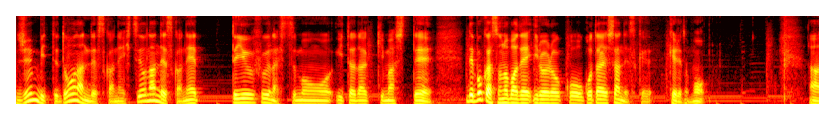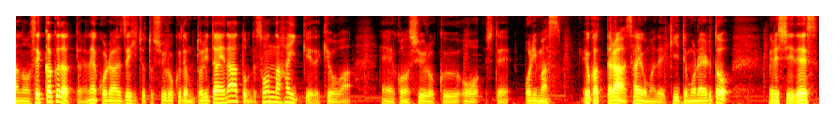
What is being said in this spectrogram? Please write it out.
準備ってどうなんですかね？必要なんですかね？っていう風な質問をいただきましてで僕はその場でいろいろお答えしたんですけれどもあのせっかくだったらねこれはぜひちょっと収録でも撮りたいなと思ってそんな背景で今日は、えー、この収録をしております。よかったら最後まで聞いてもらえると嬉しいです。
